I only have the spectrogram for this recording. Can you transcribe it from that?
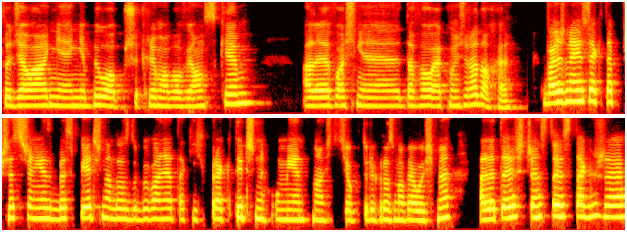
to działanie nie było przykrym obowiązkiem, ale właśnie dawało jakąś radochę. Ważne jest, jak ta przestrzeń jest bezpieczna do zdobywania takich praktycznych umiejętności, o których rozmawiałyśmy, ale też często jest tak, że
